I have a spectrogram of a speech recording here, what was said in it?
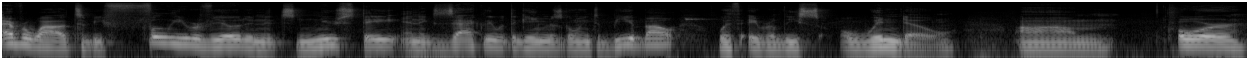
Everwild to be fully revealed in its new state and exactly what the game is going to be about with a release window. Um, or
